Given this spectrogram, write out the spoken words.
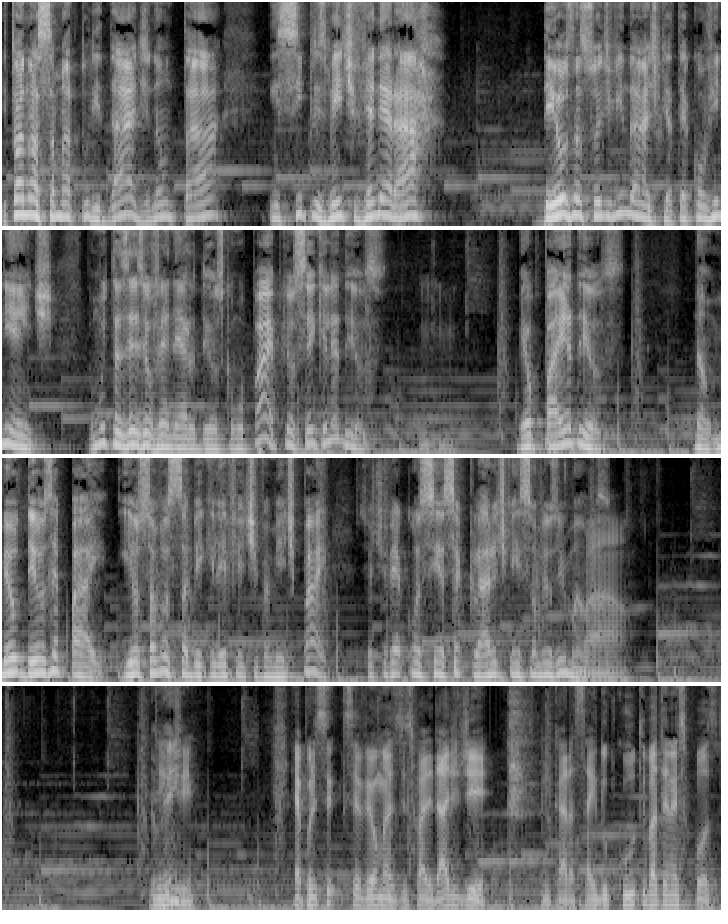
Então a nossa maturidade não está em simplesmente venerar Deus na sua divindade, porque é até conveniente. Então, muitas vezes eu venero Deus como pai porque eu sei que ele é Deus. Uhum. Meu pai é Deus. Não, meu Deus é pai. E eu só vou saber que ele é efetivamente pai se eu tiver consciência clara de quem são meus irmãos. Uau. Entendi. É por isso que você vê uma disparidade de um cara sair do culto e bater na esposa.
